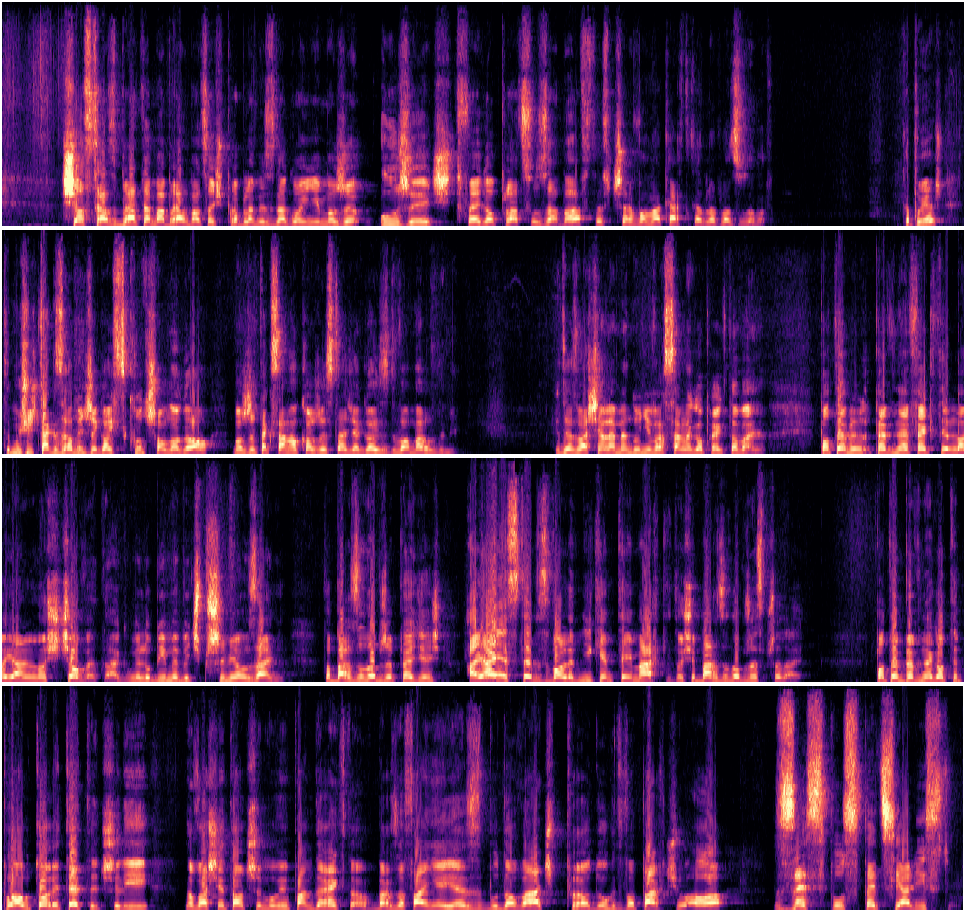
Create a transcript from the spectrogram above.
siostra z bratem, a brat ma coś problemy z nogą i nie może użyć twojego placu zabaw, to jest czerwona kartka dla placu zabaw. Kapujesz? Ty musisz tak zrobić, że gość z krótszą nogą może tak samo korzystać, jak gość z dwoma równymi. I to jest właśnie element uniwersalnego projektowania. Potem pewne efekty lojalnościowe, tak? My lubimy być przywiązani. To bardzo dobrze powiedzieć, a ja jestem zwolennikiem tej marki. To się bardzo dobrze sprzedaje. Potem pewnego typu autorytety, czyli no właśnie to, o czym mówił pan dyrektor. Bardzo fajnie jest zbudować produkt w oparciu o zespół specjalistów.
